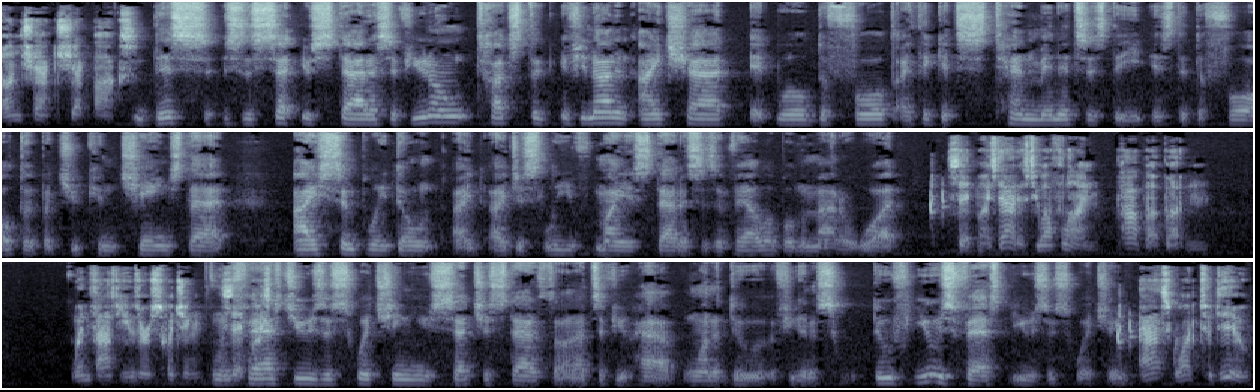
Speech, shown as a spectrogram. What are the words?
Unchecked checkbox. This is to set your status. If you don't touch the, if you're not in iChat, it will default. I think it's 10 minutes is the is the default, but you can change that. I simply don't. I, I just leave my status as available no matter what. Set my status to offline. Pop up button. When fast user switching. When fast user switching, you set your status on. That's if you have want to do if you're going to do use fast user switching. Ask what to do.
